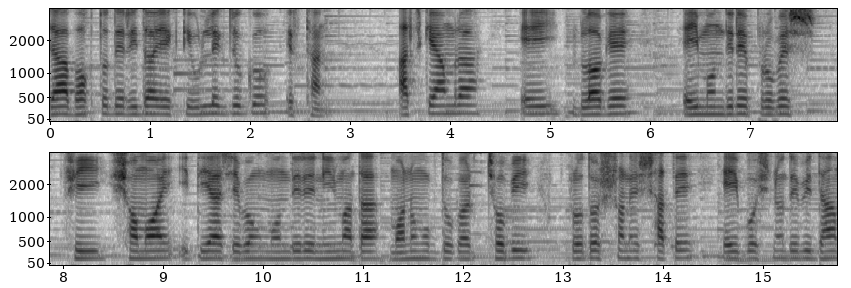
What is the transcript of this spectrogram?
যা ভক্তদের হৃদয়ে একটি উল্লেখযোগ্য স্থান। আজকে আমরা এই ব্লগে এই মন্দিরে প্রবেশ ফি, সময়, ইতিহাস এবং মন্দিরের নির্মাতা মনোমুগ্ধকর ছবি প্রদর্শনের সাথে এই বৈষ্ণোদেবী ধাম,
